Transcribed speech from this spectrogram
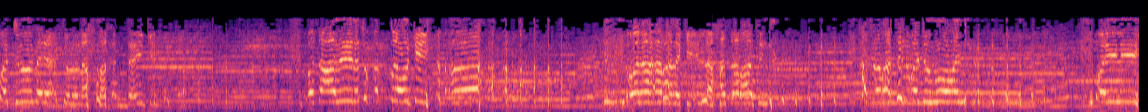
والجود يأكل لحم خديك. وثعابين تقطعك. ولا أرى لك إلا حسرات. حسرات ودموع. ويلي.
